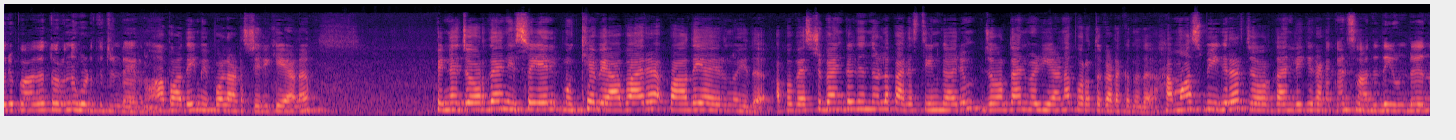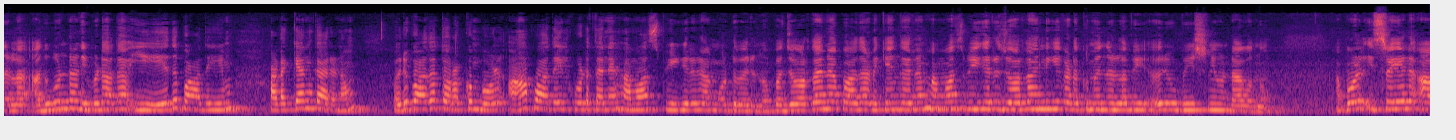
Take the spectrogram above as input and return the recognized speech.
ഒരു പാത തുറന്നു കൊടുത്തിട്ടുണ്ടായിരുന്നു. ആ പാതയും ഇപ്പോൾ അടച്ചിരിക്കുകയാണ്. പിന്നെ ജോർദാൻ ഇസ്രയേൽ മുഖ്യ വ്യാപാര പാതയായിരുന്നു ഇത്. അപ്പോൾ വെസ്റ്റ് ബാങ്കിൽ നിന്നുള്ള പലസ്തീൻകാരും ജോർദാൻ വഴിയാണ് പുറത്തു കടക്കുന്നത്. ഹമാസ് ഭീകരർ ജോർദാനിലേക്ക് കടക്കാൻ സാധ്യതയുണ്ട് എന്നുള്ള അതുകൊണ്ടാണ് ഇവിടെ അതാ ഈ ഏത് പാതയും അടയ്ക്കാൻ കാരണം. ഒരു പാത തുറക്കുമ്പോൾ ആ പാതയിൽ കൂടെ തന്നെ ഹമാസ് ഭീകരർ അങ്ങോട്ട് വരുന്നു. അപ്പോൾ ജോർദാൻ ആ പാത അടയ്ക്കാൻ കാരണം ഹമാസ് ഭീകരർ ജോർദാനിലേക്ക് കടക്കുമെന്നുള്ള ഒരു ഭീഷണി ഉണ്ടാകുന്നു. അപ്പോൾ ഇസ്രയേൽ ആ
